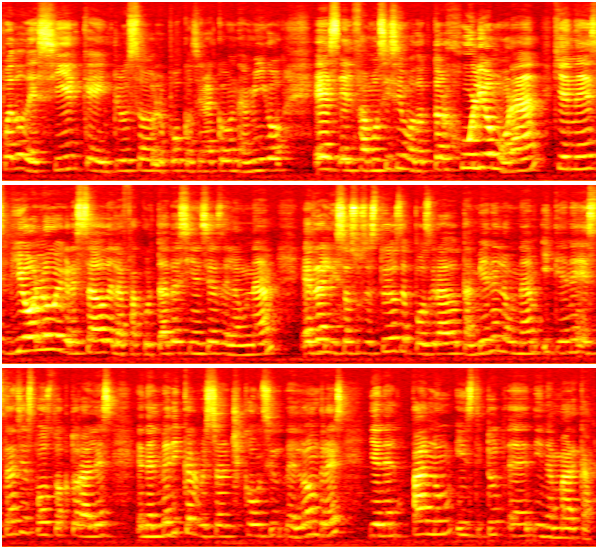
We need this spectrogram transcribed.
puedo decir que incluso lo puedo considerar como un amigo. Es el famosísimo doctor Julio Morán, quien es biólogo egresado de la Facultad de Ciencias de la UNAM. Él realizó sus estudios de posgrado también en la UNAM y tiene estancias postdoctorales en el Medical Research Council de Londres y en el Panum Institute de Dinamarca.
